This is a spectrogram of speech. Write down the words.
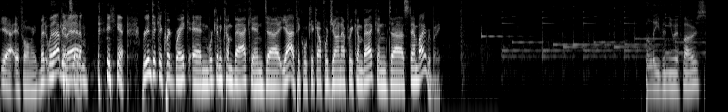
Yeah, if only. But with that being Coulda said, had 'em. yeah, we're gonna take a quick break and we're gonna come back and uh, yeah, I think we'll kick off with John after we come back and uh, stand by everybody. Believe in UFOs?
